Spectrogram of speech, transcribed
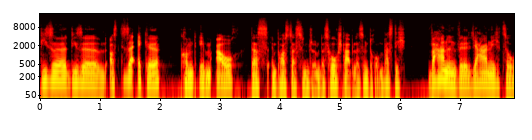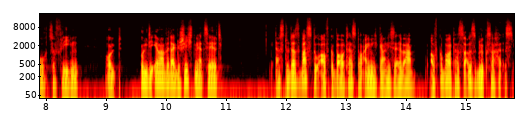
diese, diese, aus dieser Ecke kommt eben auch das Imposter-Syndrom, das Hochstapler-Syndrom, was dich warnen will, ja nicht so hoch zu fliegen und, und dir immer wieder Geschichten erzählt, dass du das, was du aufgebaut hast, doch eigentlich gar nicht selber aufgebaut hast, alles Glückssache ist.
